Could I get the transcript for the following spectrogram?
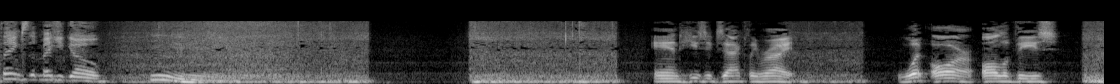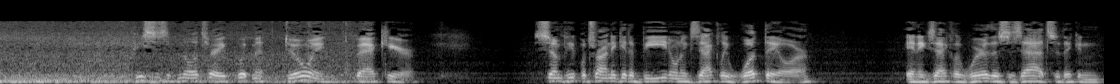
Things that make you go, hmm. And he's exactly right. What are all of these pieces of military equipment doing back here? Some people trying to get a bead on exactly what they are and exactly where this is at so they can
